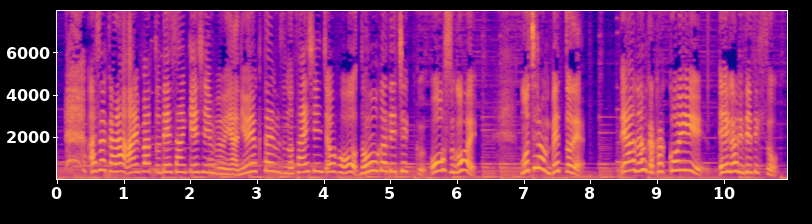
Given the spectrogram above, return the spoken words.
朝から iPad で産経新聞やニューヨークタイムズの最新情報を動画でチェック。おー、すごいもちろんベッドで。いやなんかかっこいい映画に出てきそう。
